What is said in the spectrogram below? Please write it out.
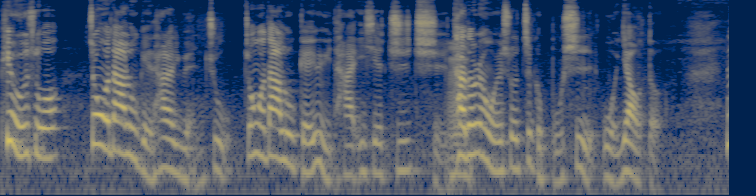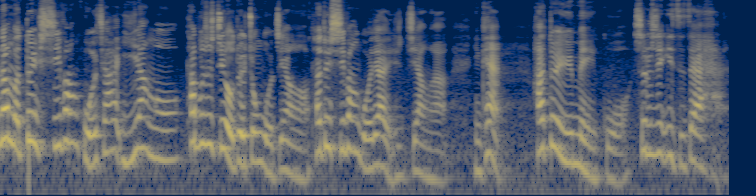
譬如说中国大陆给他的援助，中国大陆给予他一些支持，他都认为说这个不是我要的。那么对西方国家一样哦，他不是只有对中国这样哦，他对西方国家也是这样啊。你看他对于美国是不是一直在喊，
